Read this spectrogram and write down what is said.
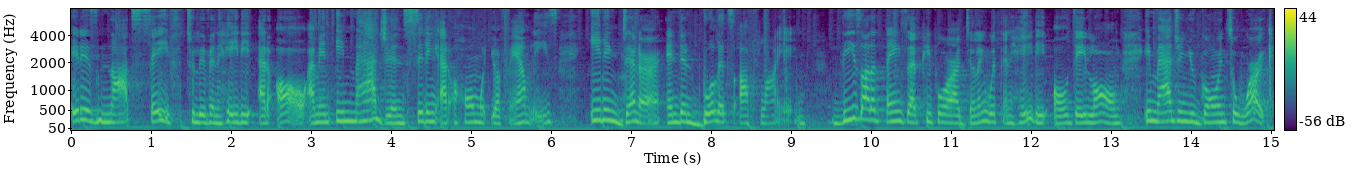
It is not safe to live in Haiti at all. I mean, imagine sitting at home with your families, eating dinner, and then bullets are flying. These are the things that people are dealing with in Haiti all day long. Imagine you going to work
